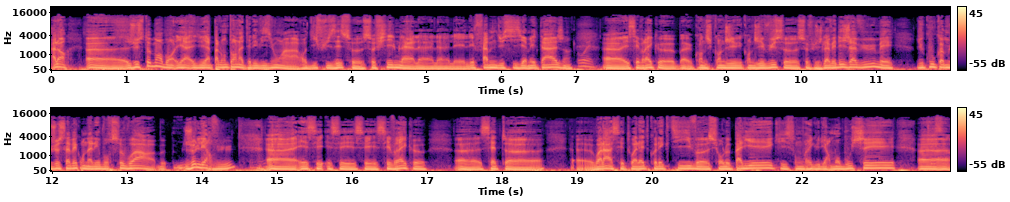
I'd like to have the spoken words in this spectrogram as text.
Alors, euh, justement, bon, il y a, pas longtemps, la télévision a rediffusé ce, ce film, la- la- la- les, les femmes du sixième étage. Ouais. Euh, et c'est vrai que bah, quand, quand j'ai quand j'ai vu ce, ce film, je l'avais déjà vu, mais du coup, comme je savais qu'on allait vous recevoir, je l'ai revu. Euh, et c'est et c'est c'est c'est vrai que euh, cette euh, euh, voilà ces toilettes collectives euh, sur le palier qui sont régulièrement bouchées. Euh,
